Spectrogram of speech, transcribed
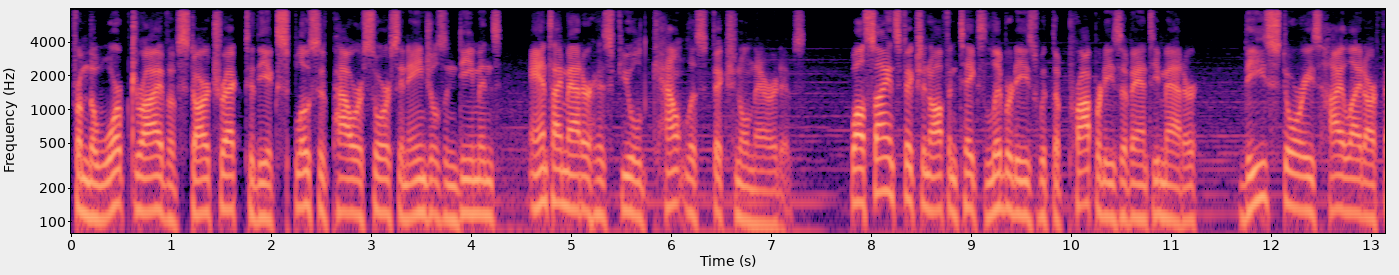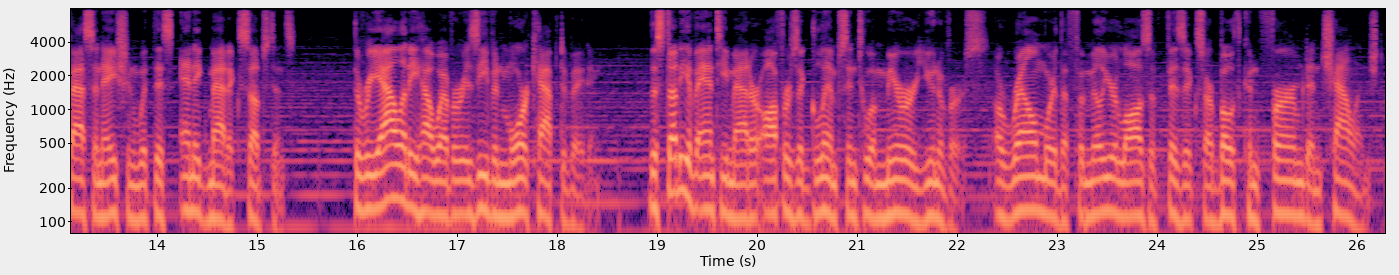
From the warp drive of Star Trek to the explosive power source in Angels and Demons, antimatter has fueled countless fictional narratives. While science fiction often takes liberties with the properties of antimatter, These stories highlight our fascination with this enigmatic substance. The reality, however, is even more captivating. The study of antimatter offers a glimpse into a mirror universe, a realm where the familiar laws of physics are both confirmed and challenged.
